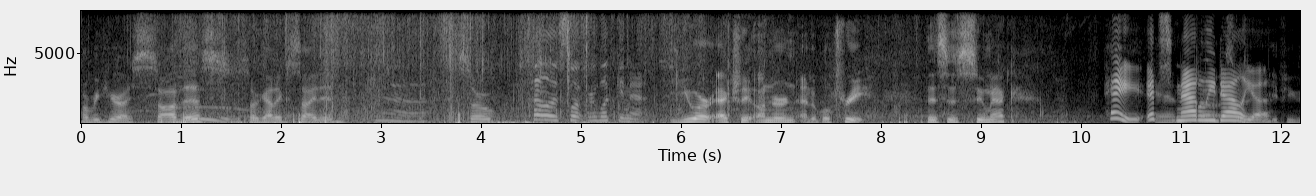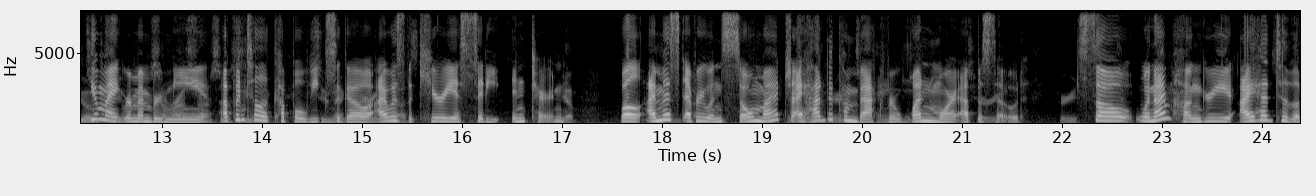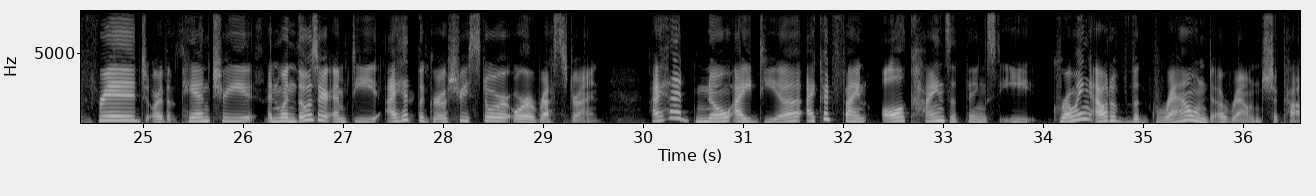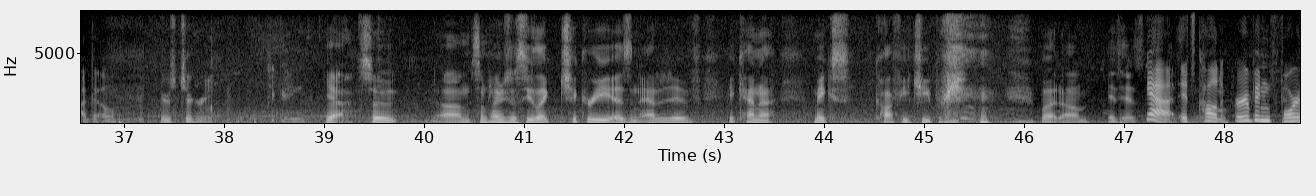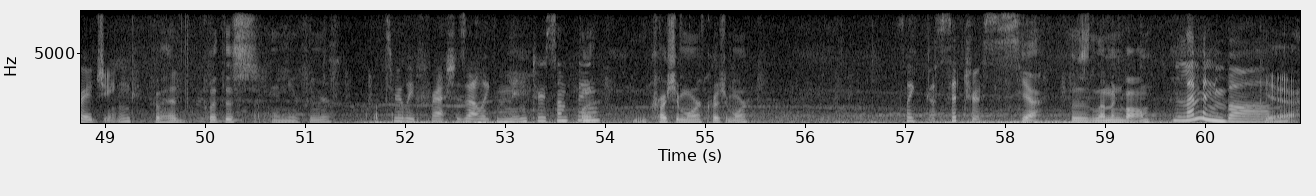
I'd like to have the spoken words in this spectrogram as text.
over here. I saw this, so I got excited. Yeah. So Tell us what we're looking at. you are actually under an edible tree. This is sumac. Hey, it's And, Natalie uh, so Dalea. if you you might remember me. Up until a couple weeks ago, I was the. Curious City intern. Yep. Well, I missed everyone so much, I had to come back for one more episode. So, when I'm hungry, I head to the fridge or the pantry, and when those are empty, I hit the grocery store or a restaurant. I had no idea I could find all kinds of things to eat growing out of the ground around Chicago. Here's chicory. Chicory. Yeah, so um, sometimes you'll see like chicory as an additive. It kind of makes coffee cheaper. but um, it has. Yeah, it's no- called urban foraging. Go ahead, put this in your fingers. It's really fresh. Is that like mint or something? Well, crush it more, crush it more. It's like a citrus. Yeah, this is lemon balm. Lemon balm. yeah.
